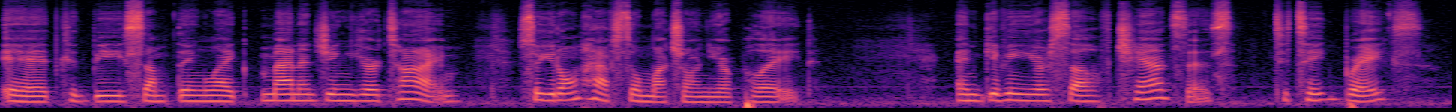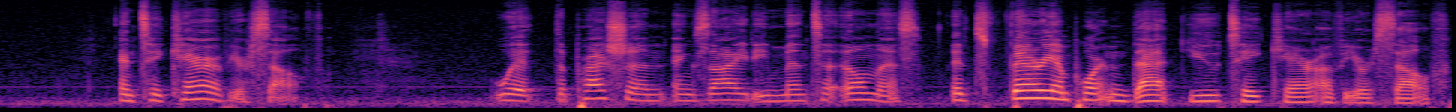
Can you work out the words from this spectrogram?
It could be something like managing your time so you don't have so much on your plate and giving yourself chances to take breaks and take care of yourself. With depression, anxiety, mental illness, it's very important that you take care of yourself.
